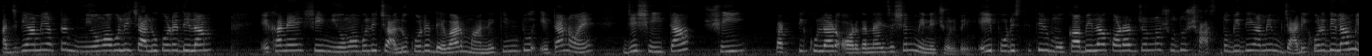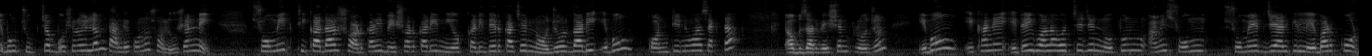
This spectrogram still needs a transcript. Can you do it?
আজকে আমি একটা নিয়মাবলী চালু করে দিলাম এখানে সেই নিয়মাবলী চালু করে দেওয়ার মানে কিন্তু এটা নয় যে সেইটা সেই পার্টিকুলার অর্গানাইজেশন মেনে চলবে। এই পরিস্থিতির মোকাবিলা করার জন্য শুধু স্বাস্থ্যবিধি আমি জারি করে দিলাম এবং চুপচাপ বসে রইলাম, তাহলে কোনো সলিউশন নেই। শ্রমিক, ঠিকাদার, সরকারি, বেসরকারি নিয়োগকারীদের কাছে নজরদারি এবং কন্টিনিউয়াস একটা অবজারভেশন প্রয়োজন। এবং এখানে এটাই বলা হচ্ছে যে নতুন আমি শ্রম, শ্রমের যে আর কি লেবার কোড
